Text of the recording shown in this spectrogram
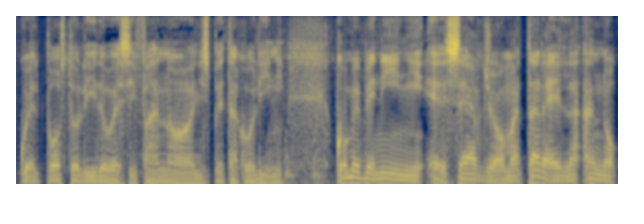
quel posto lì dove si fanno gli spettacolini. Come Benigni e Sergio Mattarella hanno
